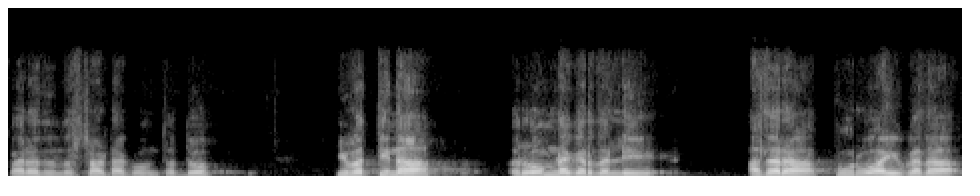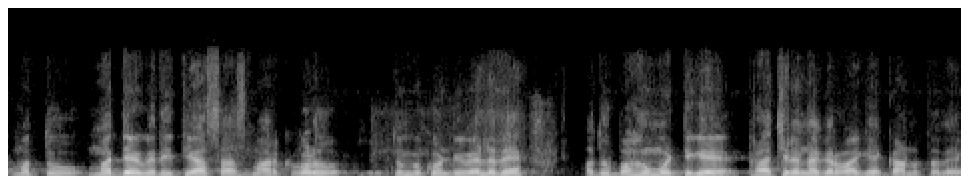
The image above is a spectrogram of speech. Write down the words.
ಪ್ಯಾರಾದಿಂದ ಸ್ಟಾರ್ಟ್ ಆಗುವಂಥದ್ದು. ಇವತ್ತಿನ ರೋಮ್ ನಗರದಲ್ಲಿ ಅದರ ಪೂರ್ವ ಯುಗದ ಮತ್ತು ಮಧ್ಯಯುಗದ ಇತಿಹಾಸ ಸ್ಮಾರಕಗಳು ತುಂಬಿಕೊಂಡಿವೆ ಅಲ್ಲದೆ ಅದು ಬಹುಮಟ್ಟಿಗೆ ಪ್ರಾಚೀನ ನಗರವಾಗಿ ಕಾಣುತ್ತದೆ.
